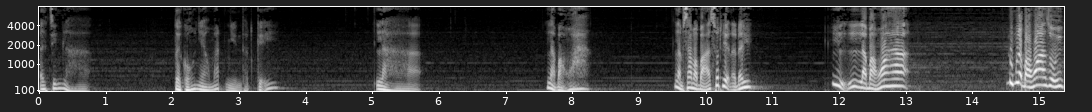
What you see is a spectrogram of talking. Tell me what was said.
ấy chính là tôi cố nheo mắt nhìn thật kỹ. Là là bà hoa. Làm sao mà bà xuất hiện ở đây? Là bà hoa. Đúng là bà hoa rồi.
